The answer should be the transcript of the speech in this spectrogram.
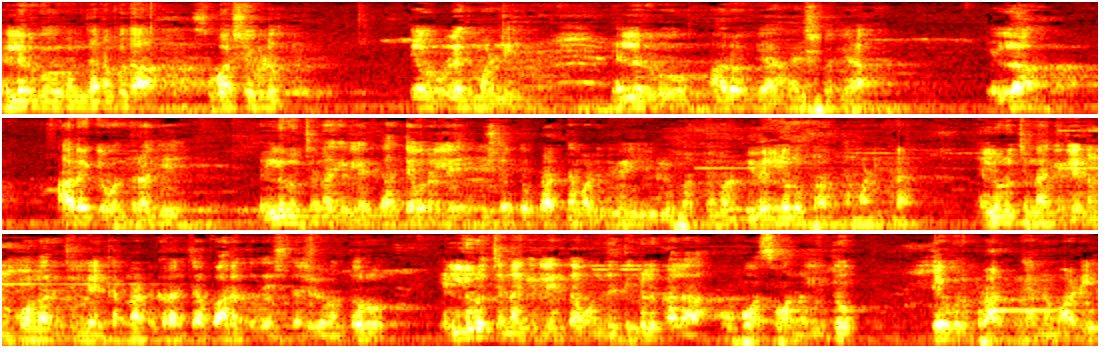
ಎಲ್ಲರಿಗೂ ರಂಜಾನ್ ಹಬ್ಬದ ಶುಭಾಶಯಗಳು. ದೇವರು ಒಳ್ಳೇದು ಮಾಡಲಿ. ಎಲ್ಲರಿಗೂ ಆರೋಗ್ಯ, ಐಶ್ವರ್ಯ, ಎಲ್ಲ ಆರೋಗ್ಯವಂತರಾಗಿ ಎಲ್ಲರೂ ಚೆನ್ನಾಗಿರಲಿ ಅಂತ ದೇವರಲ್ಲಿ ಇಷ್ಟೊತ್ತು ಪ್ರಾರ್ಥನೆ ಮಾಡಿದ್ವಿ, ಈಗಲೂ ಪ್ರಾರ್ಥನೆ ಮಾಡಿ, ನೀವೆಲ್ಲರೂ ಪ್ರಾರ್ಥನೆ ಮಾಡಿದ್ದೀರಾ? ಎಲ್ಲರೂ ಚೆನ್ನಾಗಿರಲಿ. ನಮ್ಮ ಕೋಲಾರ ಜಿಲ್ಲೆ, ಕರ್ನಾಟಕ ರಾಜ್ಯ, ಭಾರತ ದೇಶದಲ್ಲಿರುವಂಥವರು ಎಲ್ಲರೂ ಚೆನ್ನಾಗಿರಲಿ ಅಂತ ಒಂದು ತಿಂಗಳ ಕಾಲ ಉಪವಾಸವನ್ನು ಇದ್ದು ದೇವರ ಪ್ರಾರ್ಥನೆಯನ್ನು ಮಾಡಿ.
